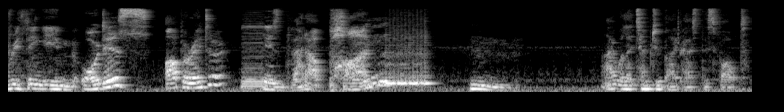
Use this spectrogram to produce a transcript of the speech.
Everything in orders, operator? Is that a pun? Hmm. I will attempt to bypass this fault.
